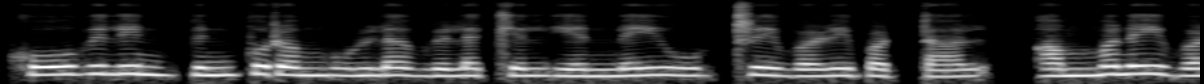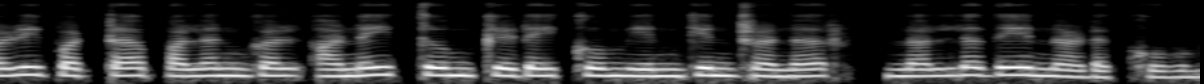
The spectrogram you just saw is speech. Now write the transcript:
கோவிலின் பின்புறம் உள்ள விளக்கில் எண்ணெய் ஊற்றி வழிபட்டால் அம்மனை வழிபட்ட பலன்கள் அனைத்தும் கிடைக்கும் என்கின்றனர். நல்லதே நடக்கும்.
